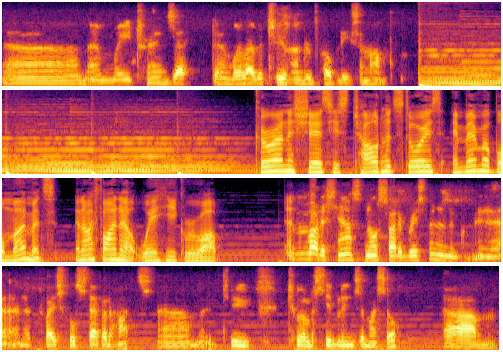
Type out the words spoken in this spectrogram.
um, and we transact um, well over 200 properties a month. Coronis shares his childhood stories and memorable moments, and I find out where he grew up a modest house north side of Brisbane in a, in a, in a place called Stafford Heights. Um, two two elder siblings and myself, um,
